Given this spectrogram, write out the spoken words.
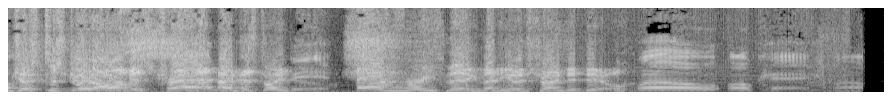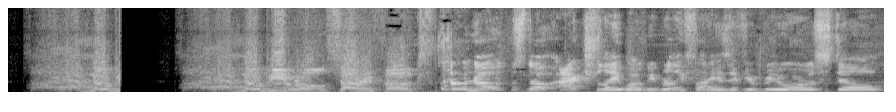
I've just destroyed all of his son trap. of I've destroyed bitch. everything that he was trying to do. Well, okay. Well, so I have no. B- I have no B-roll. Sorry, folks. So no, no. Actually, what would be really funny is if your B-roll was still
